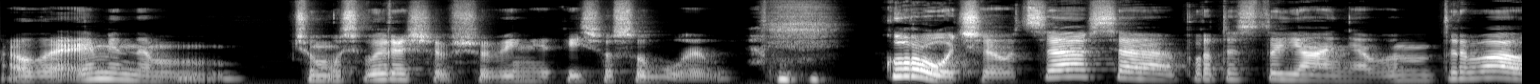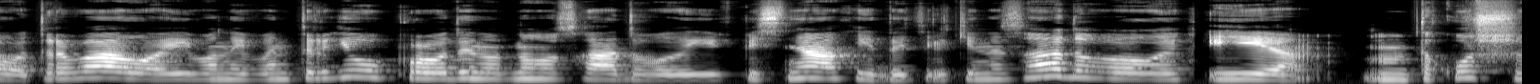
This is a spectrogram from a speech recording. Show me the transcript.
Але Емінем чомусь вирішив, що він якийсь особливий. Коротше, оце все протистояння воно тривало, тривало, і вони в інтерв'ю про один одного згадували, і в піснях, і де тільки не згадували. І також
